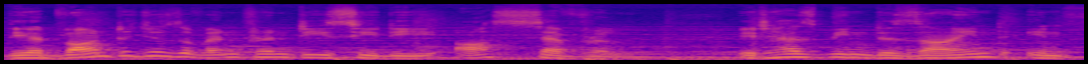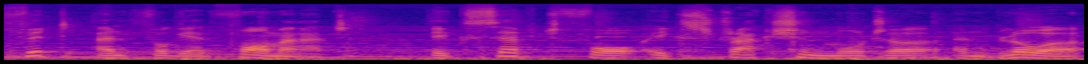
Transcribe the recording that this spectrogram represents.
The advantages of Enfren TCD are several. It has been designed in fit and forget format. Except for extraction motor and blower,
